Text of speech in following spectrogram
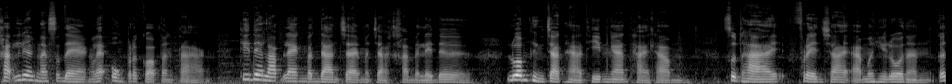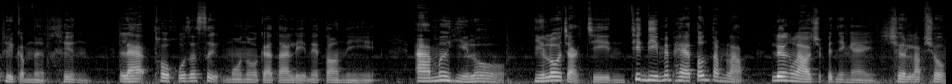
คัดเลือกนักแสดงและองค์ประกอบต่างๆ ที่ได้รับแรงบันดาลใจมาจาก Kamen Rider รวมถึงจัดหาทีมงานถ่ายทำ สุดท้ายเฟรนไชส์เมอร์ฮีโร่นั้นก็ถือกำเนิดขึ้น และโทคุซัสึโมโนกาตาริในตอนนี้อัมเมอร์ฮีโร่ฮีโร่จากจีนที่ดีไม่แพ้ต้นตำรับ เรื่องราวจะเป็นยังไง เชิญรับชม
